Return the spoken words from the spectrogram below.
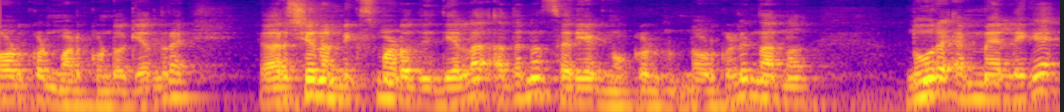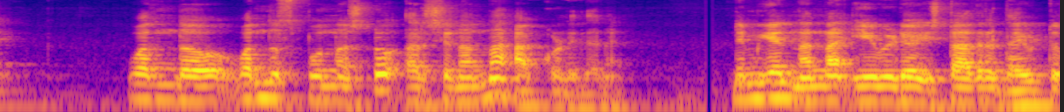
ನೋಡ್ಕೊಂಡು ಮಾಡ್ಕೊಂಡು ಹೋಗಿ. ಅಂದರೆ ಅರಿಶಿನ ಮಿಕ್ಸ್ ಮಾಡೋದಿದೆಯಲ್ಲ, ಅದನ್ನು ಸರಿಯಾಗಿ ನೋಡ್ಕೊಂಡು, ನೋಡ್ಕೊಳ್ಳಿ. ನಾನು ನೂರು ಎಂ ಎಲ್ಗೆ ಒಂದು ಒಂದು ಸ್ಪೂನಷ್ಟು ಅರಿಶಿನನ್ನು ಹಾಕ್ಕೊಂಡಿದ್ದೇನೆ. ನಿಮಗೆ ನನ್ನ ಈ ವಿಡಿಯೋ ಇಷ್ಟ ಆದರೆ ದಯವಿಟ್ಟು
